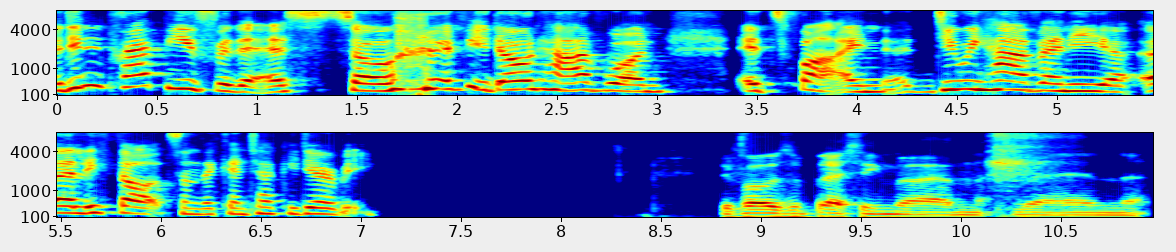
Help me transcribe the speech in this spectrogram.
I didn't prep you for this, so if you don't have one, it's fine. Do we have any uh, early thoughts on the Kentucky Derby? If I was a betting man, then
